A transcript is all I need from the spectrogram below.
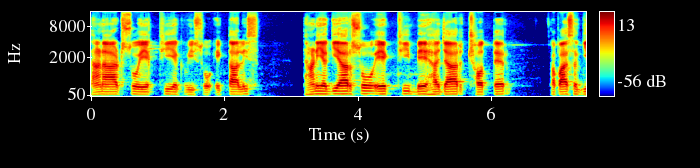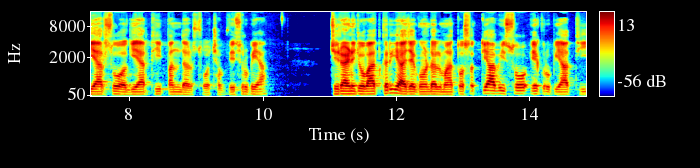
ધાણા આઠસો એકથી એકવીસો એકતાલીસ ધાણી અગિયારસો એકથી બે હજાર છોતેર, કપાસ અગિયારસો અગિયારથી પંદરસો છવ્વીસ રૂપિયા. જીરાની જો વાત કરીએ, આજે ગોંડલમાં તો સત્યાવીસો એક રૂપિયાથી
